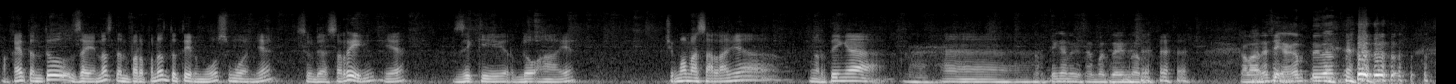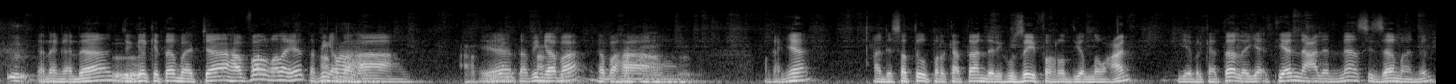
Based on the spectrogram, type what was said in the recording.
Makanya tentu Zainos dan para penuntut ilmu semuanya sudah sering ya zikir doa ya. Cuma masalahnya ngerti nggak? Nah, Ah. ngerti kan nih sahabat Zainur? Kalau ada sih nggak ngerti kan? Kadang-kadang juga kita baca hafal malah ya, tapi nggak paham. Artinya Ya, tapi nggak apa, nggak paham. Makanya ada satu perkataan dari Huzaifah radhiyallahu an, dia berkata la ya'tiyanna 'alan nasi zamanun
